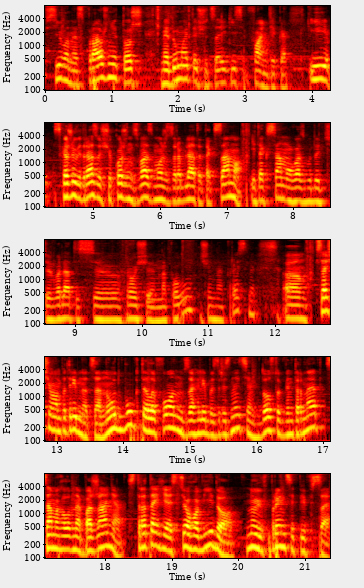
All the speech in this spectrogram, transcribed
всі вони справжні, тож не думайте, що це якісь фантики. І скажу відразу, що кожен з вас може заробляти так само, і так само у вас будуть валятись е, гроші на полу чи на креслі. Е, Все, що вам потрібно, це ноутбук, телефон, взагалі без різниці, доступ в інтернет. Саме головне бажання, стратегія з цього відео. Ну і в принципі все.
